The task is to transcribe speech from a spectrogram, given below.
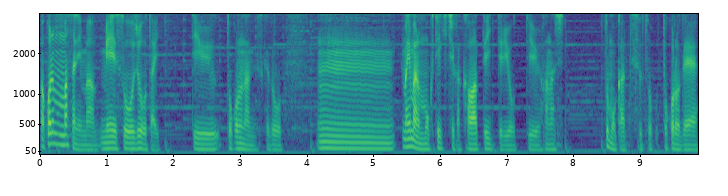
あ、これもまさにまあ瞑想状態。っていうところなんですけどうーん、まあ、今の目的地が変わっていってるよっていう話とも合致するところで、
